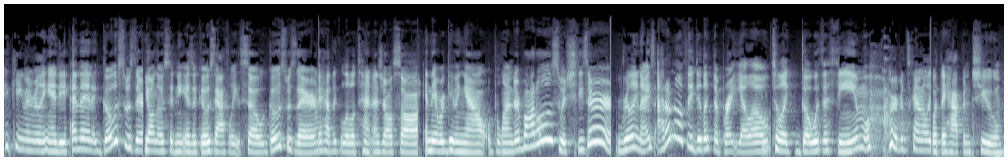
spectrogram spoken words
it came in really handy. And then Ghost was there. Y'all know Sydney is a Ghost athlete. So Ghost was there. They had like a little tent as y'all saw. And they were giving out blender bottles, which these are really nice. I don't know if they did like the bright yellow to like go with a theme or if it's kind of like what they happen to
